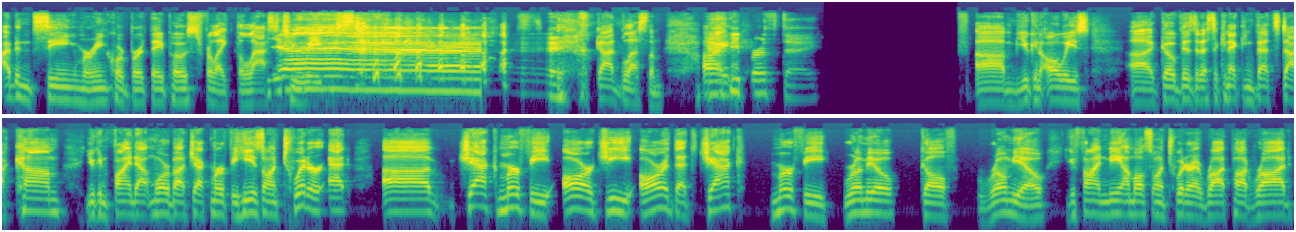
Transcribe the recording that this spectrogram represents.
I've been seeing Marine Corps birthday posts for like the last two weeks. God bless them. All happy right. birthday. Um, you can always uh, go visit us at connectingvets.com. You can find out more about Jack Murphy. He is on Twitter at uh, Jack Murphy RGR. That's Jack Murphy Romeo Golf Romeo. You can find me. I'm also on Twitter at RodPodRod.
